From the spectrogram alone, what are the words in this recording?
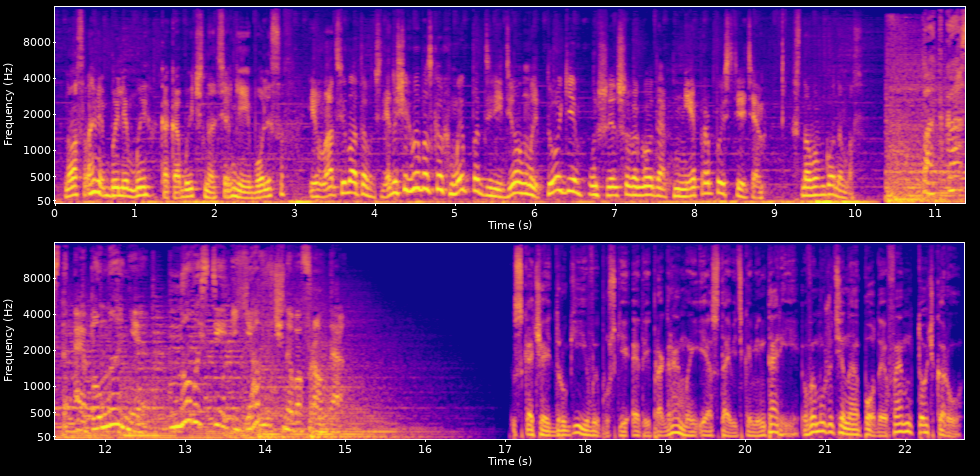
Ну а с вами были мы, как обычно, Сергей Болесов. И Влад Филатов. В следующих выпусках мы подведем итоги ушедшего года. Не пропустите. С Новым годом вас! Подкаст Apple Money. Новости яблочного фронта. Скачать другие выпуски этой программы и оставить комментарии вы можете на podfm.ru.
